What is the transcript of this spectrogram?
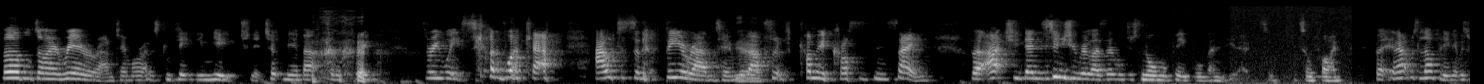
verbal diarrhea around him or I was completely mute, and it took me about sort of three three weeks to kind of work out how to sort of be around him Yeah. without sort of coming across as insane. But actually, then as soon as you realise they're all just normal people, then you know it's all, it's all fine. But that was lovely. And it was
